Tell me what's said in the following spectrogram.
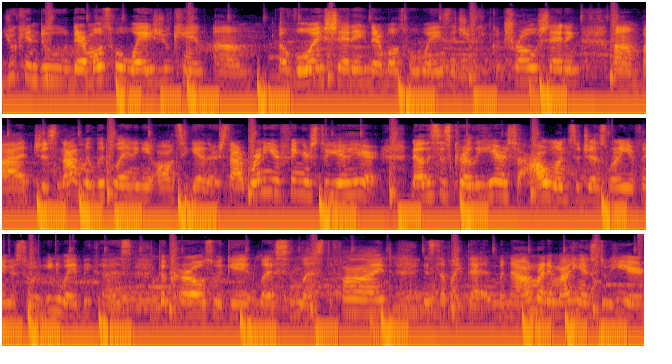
you can do, there are multiple ways you can um, avoid shedding. There are multiple ways that you can control shedding um, by just not manipulating it all together. Stop running your fingers through your hair. Now this is curly hair, so I wouldn't suggest running your fingers through it anyway because the curls would get less and less defined and stuff like that. But now I'm running my hands through here.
